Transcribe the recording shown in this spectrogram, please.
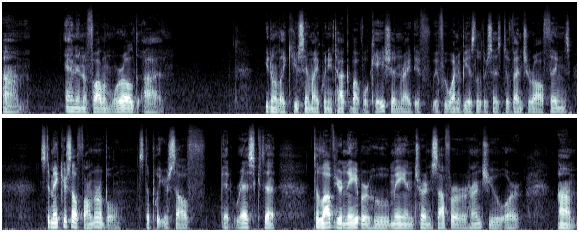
Um, and in a fallen world, uh, you know, like you say, Mike, when you talk about vocation, right? If, if we want to be, as Luther says, to venture all things, it's to make yourself vulnerable. It's to put yourself at risk, to, to love your neighbor who may in turn suffer or hurt you, or um,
